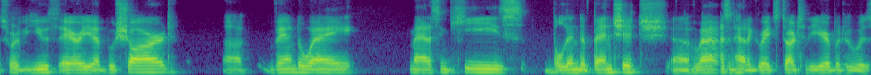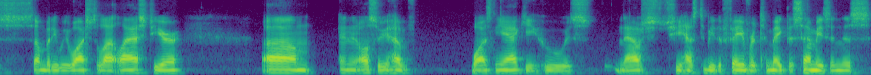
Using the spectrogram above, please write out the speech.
sort of youth area. Bouchard, uh, Vandeweghe, Madison Keys, Belinda Bencic, uh, who hasn't had a great start to the year, but who was somebody we watched a lot last year. Um, and also you have Wozniacki, who is now she has to be the favorite to make the semis in this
